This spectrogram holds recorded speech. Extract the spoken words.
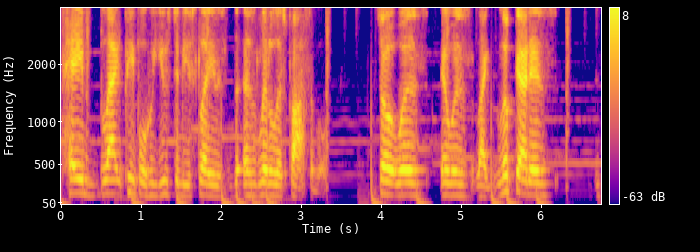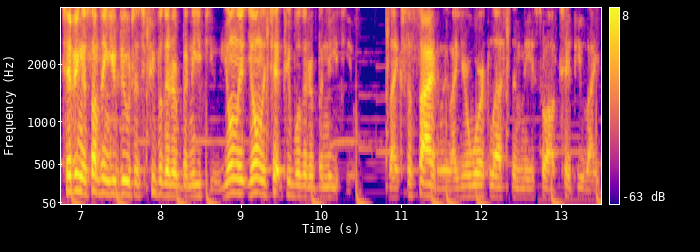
pay black people who used to be slaves as little as possible. So it was it was like looked at as tipping is something you do to people that are beneath you. You only you only tip people that are beneath you. like societally, like you're worth less than me, so I'll tip you. Like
